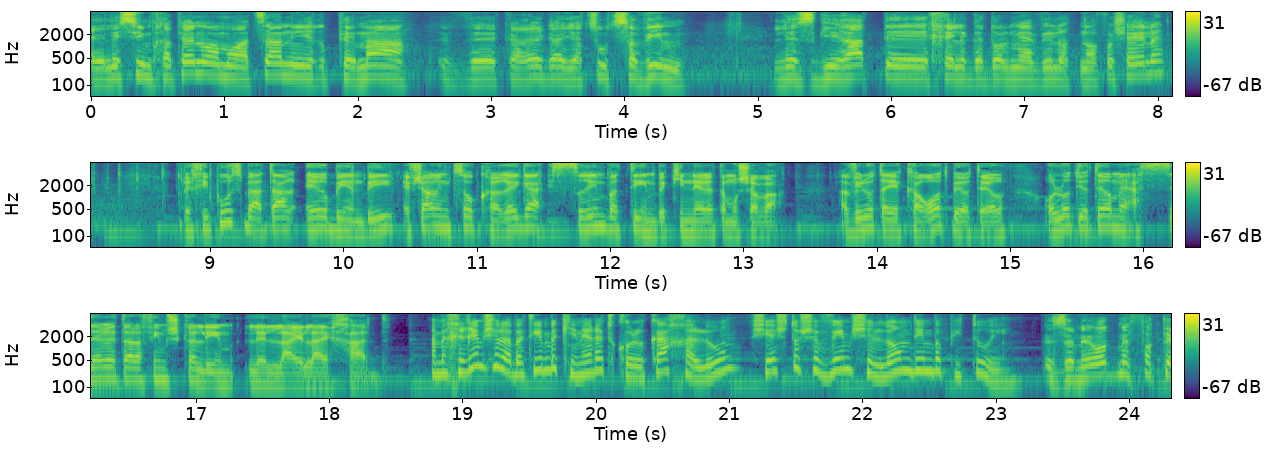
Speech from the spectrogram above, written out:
אה, לשמחתנו המועצה נרתמה וכרגע יצאו צווים לסגירת אה, חלק גדול מהווילות נופש האלה. בחיפוש באתר Airbnb אפשר למצוא כרגע 20 בתים בכנרת המושבה. הווילות היקרות ביותר עולות יותר מ-10,000 שקלים ללילה אחד. המחירים של הבתים בכנרת כל כך עלו, שיש תושבים שלא עומדים בפיתוי. זה מאוד מפתה.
